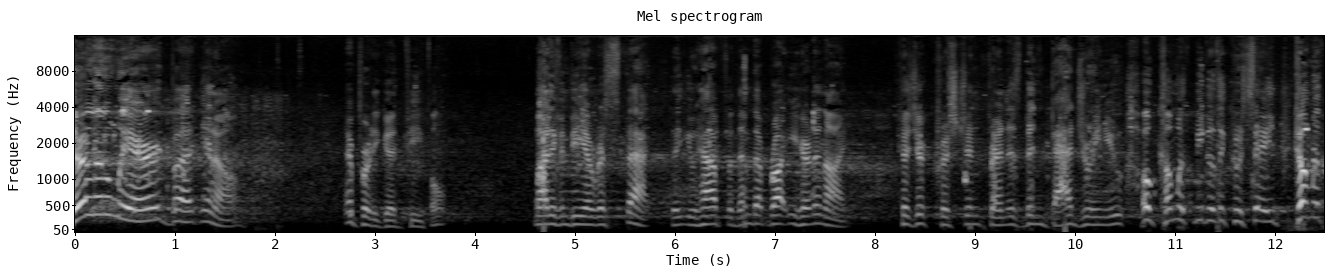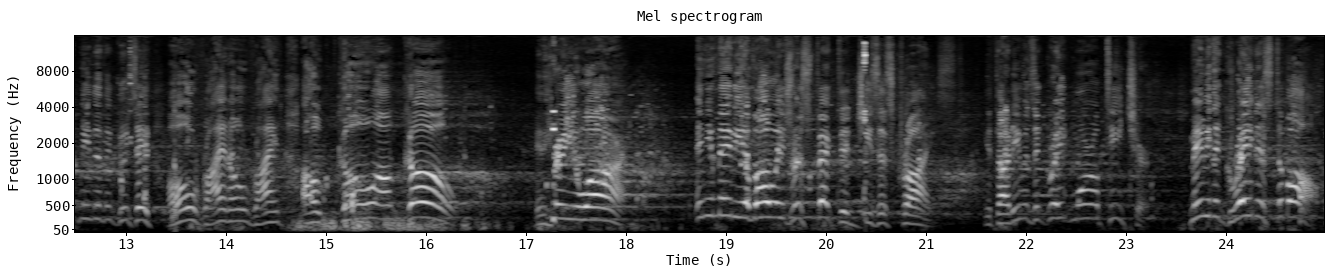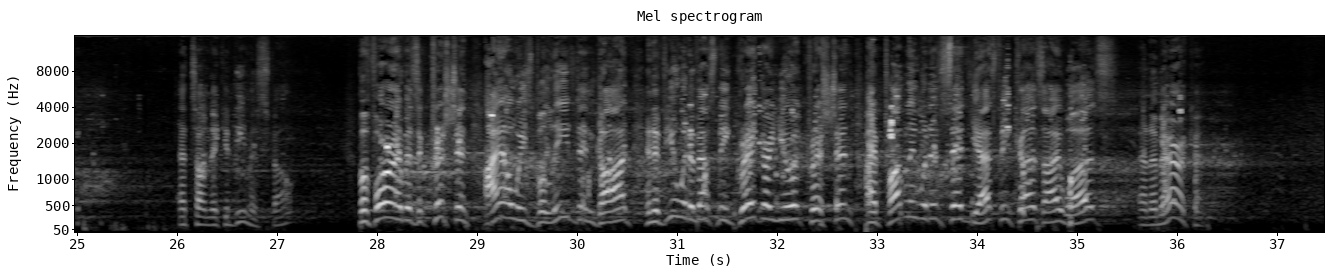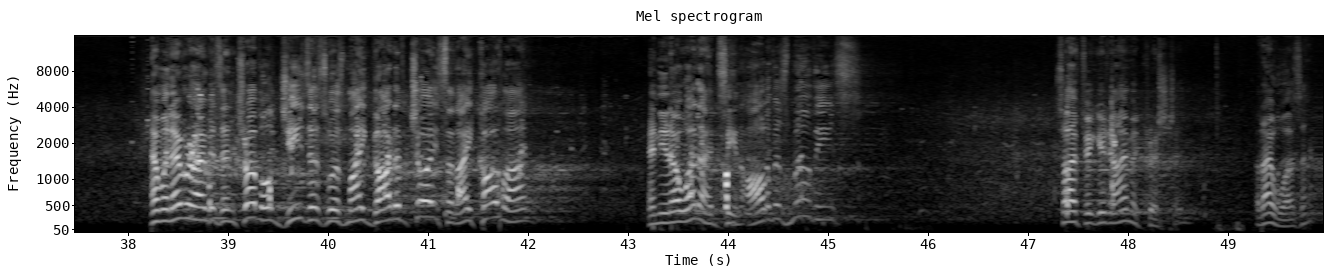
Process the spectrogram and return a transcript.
They're a little weird, but you know, they're pretty good people. Might even be a respect that you have for them that brought you here tonight because your Christian friend has been badgering you. Oh, come with me to the crusade. Come with me to the crusade. All right, all right. I'll go, I'll go. And here you are. And you maybe have always respected Jesus Christ. You thought he was a great moral teacher, maybe the greatest of all. That's how Nicodemus felt. Before I was a Christian, I always believed in God. And if you would have asked me, Greg, are you a Christian? I probably would have said yes because I was an American. And whenever I was in trouble, Jesus was my God of choice that I called on. And you know what? I'd seen all of his movies. So I figured I'm a Christian, but I wasn't.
